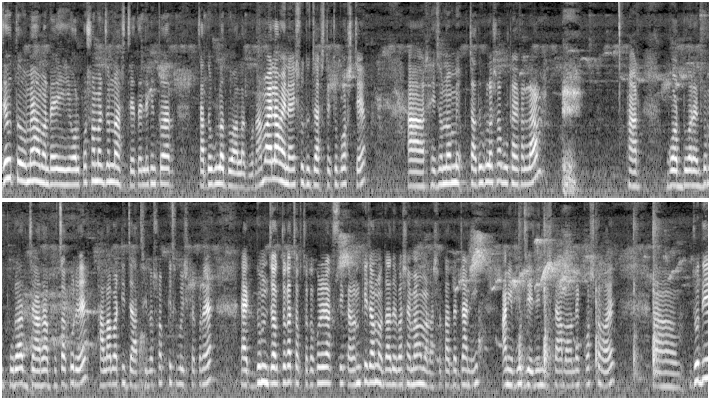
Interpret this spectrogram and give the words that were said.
যেহেতু মেহমানরা এই অল্প সময়ের জন্য আসছে তাহলে কিন্তু আর চাদরগুলো দোয়া লাগবে না। ময়লা হয় নাই, শুধু জাস্ট একটু বসছে। আর এই জন্য আমি চাদরগুলো সব উঠাই ফেললাম। আর দুয়ার একদম পুরা জারা পোচা করে থালা বাটি যা ছিল সব কিছু পরিষ্কার করে একদম জকজকা চকচকা করে রাখছি। কারণ কি জানো, যাদের বাসায় মেহমান আসে তাদের জানি, আমি বুঝি এই জিনিসটা, আমার অনেক কষ্ট হয়। যদি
